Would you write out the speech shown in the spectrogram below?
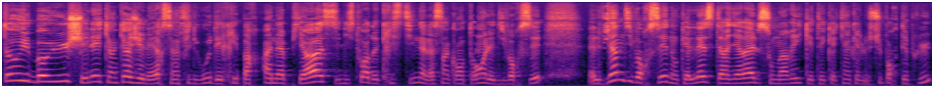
Toy Boy chez les quinquagénaires. C'est un feel good écrit par Anapia. C'est l'histoire de Christine. Elle a 50 ans, elle est divorcée. Elle vient de divorcer, donc elle laisse derrière elle son mari qui était quelqu'un qu'elle ne supportait plus.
